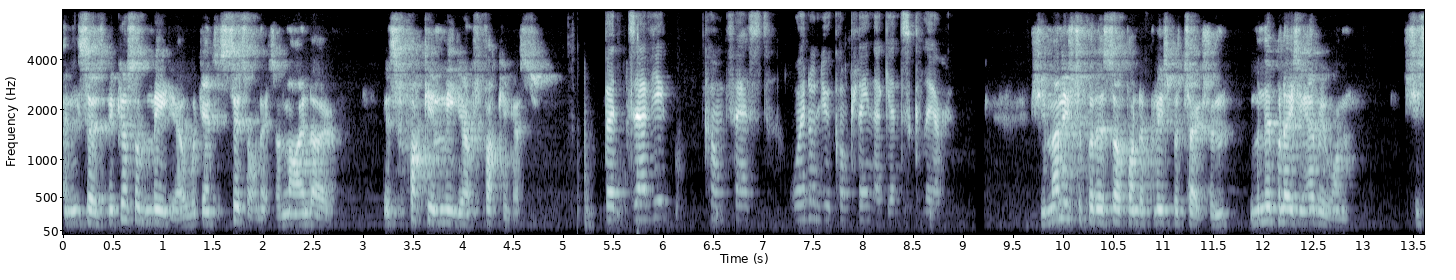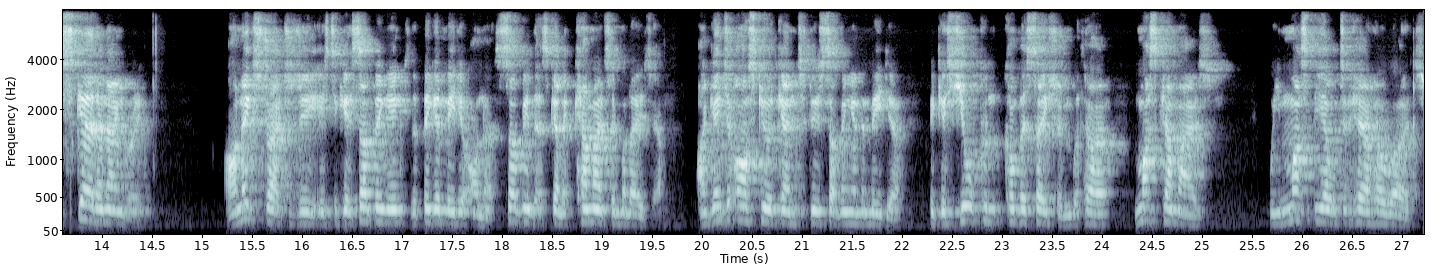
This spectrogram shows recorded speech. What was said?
and he says, because of the media, we're going to sit on it and lie low. It's fucking media fucking us. But Xavier confessed. Why don't you complain against Clare? She managed to put herself under police protection, manipulating everyone. She's scared and angry. Our next strategy is to get something into the bigger media on her, something that's going to come out in Malaysia. I'm going to ask you again to do something in the media because your conversation with her must come out. We must be able to hear her words.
